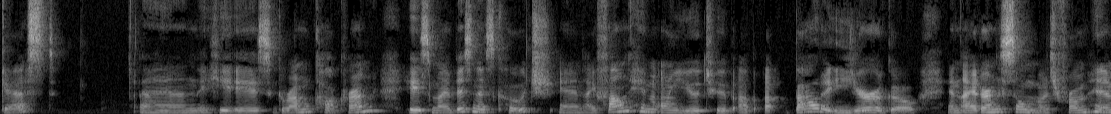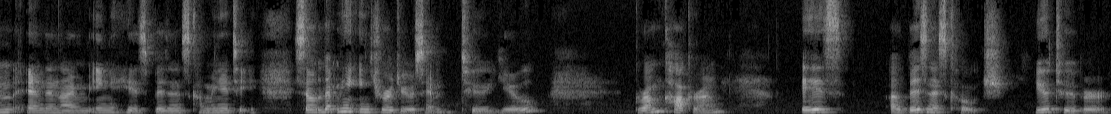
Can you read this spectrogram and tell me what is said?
guest and he is Graham Cochrane. He's my business coach, and I found him on YouTube about a year ago, and I learned so much from him. And then I'm in his business community. So let me introduce him to you. Graham Cochrane is a business coach, YouTuber,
